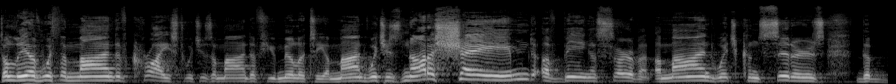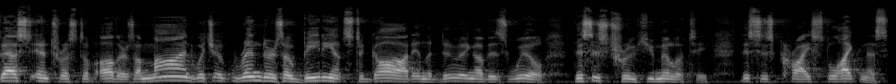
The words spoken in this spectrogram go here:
To live with the mind of Christ, which is a mind of humility, a mind which is not ashamed of being a servant, a mind which considers the best interest of others, a mind which renders obedience to God in the doing of His will. This is true humility. This is Christ likeness.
